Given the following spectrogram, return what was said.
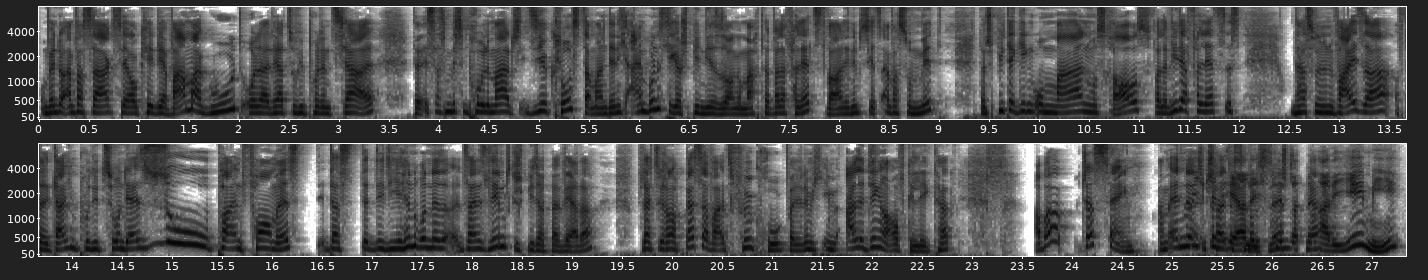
Und wenn du einfach sagst, ja, okay, der war mal gut oder der hat so viel Potenzial, dann ist das ein bisschen problematisch. Siehe Klostermann, der nicht ein Bundesligaspiel in dieser Saison gemacht hat, weil er verletzt war. Den nimmst du jetzt einfach so mit. Dann spielt er gegen Oman, muss raus, weil er wieder verletzt ist. Und dann hast du einen Weiser auf der gleichen Position, der super in Form ist, dass die, die Hinrunde seines Lebens gespielt hat bei Werder. Vielleicht sogar noch besser war als Füllkrug, weil der nämlich ihm alle Dinge aufgelegt hat. Aber just saying. Am Ende Ich bin ehrlich, ne, statt einem Ja. Adeyemi,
